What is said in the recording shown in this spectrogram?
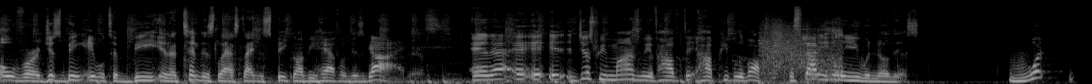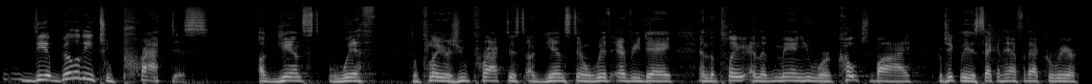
over just being able to be in attendance last night and speak on behalf of his guy. Yes. And uh, it, it, just reminds me of how, th- how people evolve. And Scottie, only you would know this. What the ability to practice against with the players you practiced against and with every day, and the player and the man you were coached by, particularly the second half of that career,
